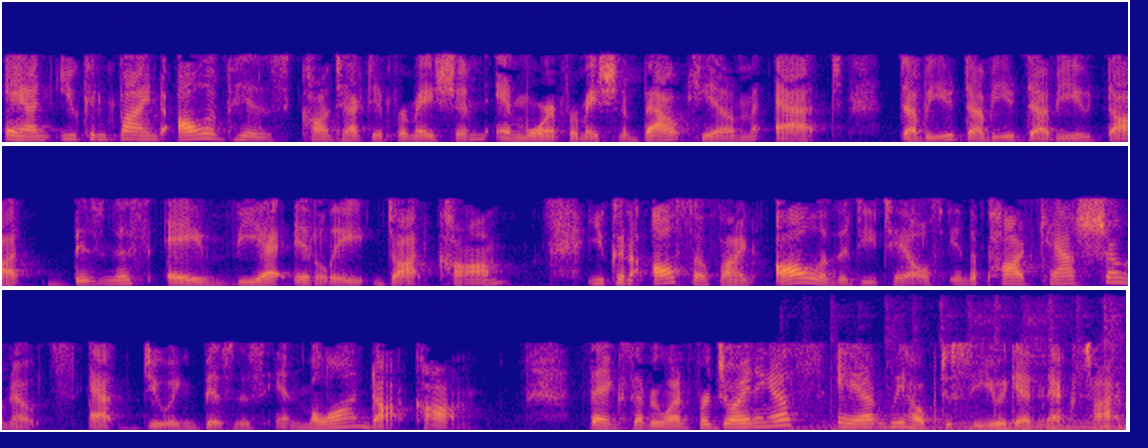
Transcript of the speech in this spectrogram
and you can find all of his contact information and more information about him at www.businessaviaitaly.com. You can also find all of the details in the podcast show notes at doingbusinessinmilan.com. Thanks everyone for joining us, and we hope to see you again next time.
